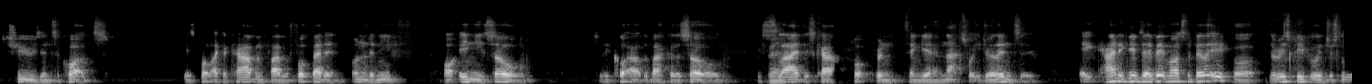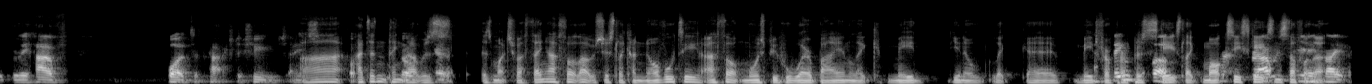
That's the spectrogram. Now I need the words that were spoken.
shoes into quads is put like a carbon fiber footbed in underneath or in your sole. So they cut out the back of the sole, you Right. slide this carbon footprint thing in, and that's what you drill into. It kind of gives it a bit more stability, but there is people who just literally have quads attached to shoes. And it's Ah, I didn't think that was scary. as much of a thing. I thought that was just like a novelty. I thought most people were buying like made, you know, like uh, made for purpose well, skates, like Moxi skates and stuff like that. it's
